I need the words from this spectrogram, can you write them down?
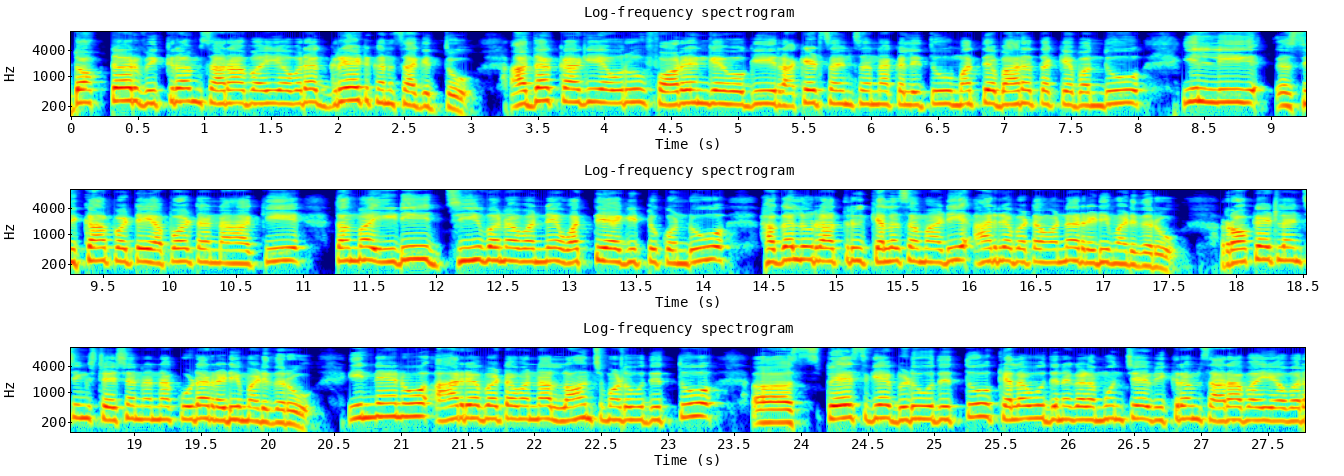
ಡಾಕ್ಟರ್ ವಿಕ್ರಮ್ ಸಾರಾಭಾಯಿ ಅವರ ಗ್ರೇಟ್ ಕನಸಾಗಿತ್ತು. ಅದಕ್ಕಾಗಿ ಅವರು ಫಾರಿನ್ಗೆ ಹೋಗಿ ರಾಕೆಟ್ ಸೈನ್ಸನ್ನು ಕಲಿತು ಮತ್ತೆ ಭಾರತಕ್ಕೆ ಬಂದು ಇಲ್ಲಿ ಸಿಕ್ಕಾಪಟ್ಟೆ ಎಫರ್ಟನ್ನು ಹಾಕಿ ತಮ್ಮ ಇಡೀ ಜೀವನವನ್ನೇ ಒತ್ತೆಯಾಗಿಟ್ಟುಕೊಂಡು ಹಗಲು ರಾತ್ರಿ ಕೆಲಸ ಮಾಡಿ ಆರ್ಯಭಟವನ್ನು ರೆಡಿ ಮಾಡಿದರು. ರಾಕೆಟ್ ಲಾಂಚಿಂಗ್ ಸ್ಟೇಷನನ್ನು ಕೂಡ ರೆಡಿ ಮಾಡಿದರು. ಇನ್ನೇನು ಆರ್ಯಭಟವನ್ನು ಲಾಂಚ್ ಮಾಡುವುದಿತ್ತು ಸ್ಪೇಸ್ಗೆ ಬಿಡುವುದಿತ್ತು ಕೆಲವು ದಿನಗಳ ಮುಂಚೆ ವಿಕ್ರಮ್ ಸಾರಾಭಾಯಿ ಅವರ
